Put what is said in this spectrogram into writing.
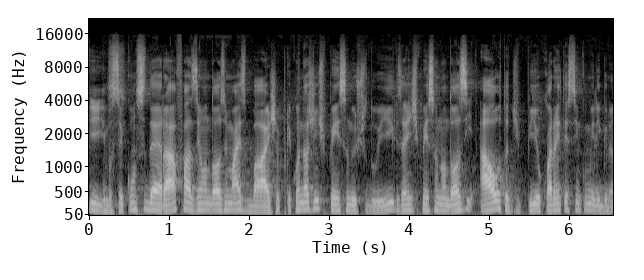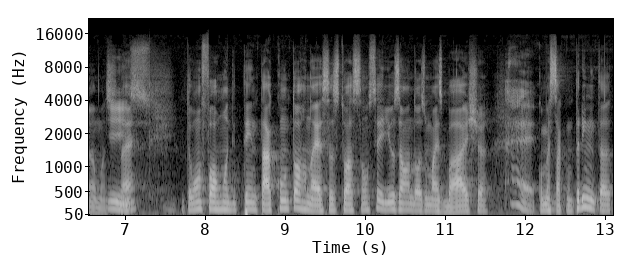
Em Isso. você considerar fazer uma dose mais baixa. Porque quando a gente pensa no estudo IRIS, a gente pensa numa dose alta de pio, 45 miligramas. Né? Então, uma forma de tentar contornar essa situação seria usar uma dose mais baixa, É, começar com 30,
